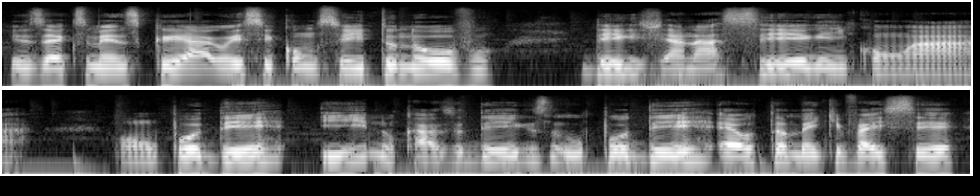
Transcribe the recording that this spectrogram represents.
E os X-Men criaram esse conceito novo deles já nascerem com a com o poder e no caso deles o poder é o também que vai ser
